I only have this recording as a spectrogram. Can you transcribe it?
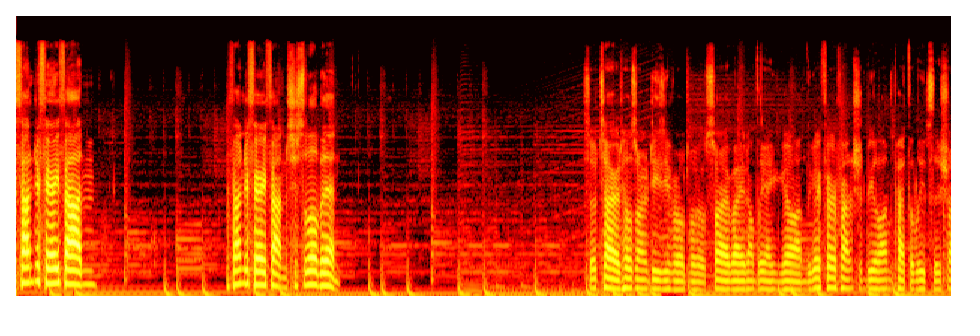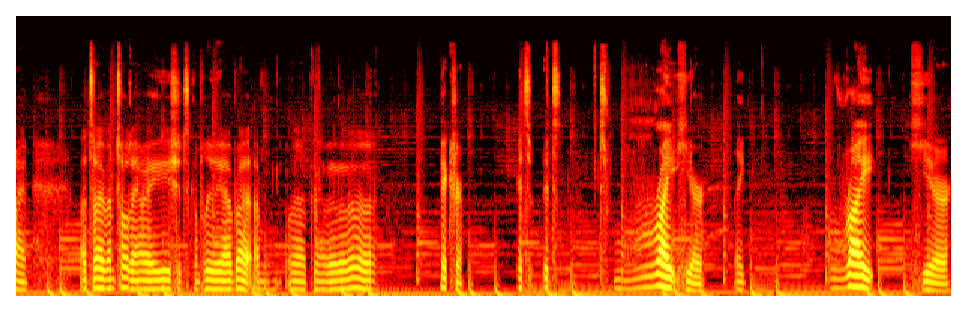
Found your fairy fountain. I found your fairy fountain. It's just a little bit in. So tired. Hills aren't easy for old folks. Sorry, but I don't think I can go on. The Great Fairy Fountain should be along the path that leads to the shrine. That's what I've been told anyway. You should completely out of. I'm picture. It's it's it's right here, like right here.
